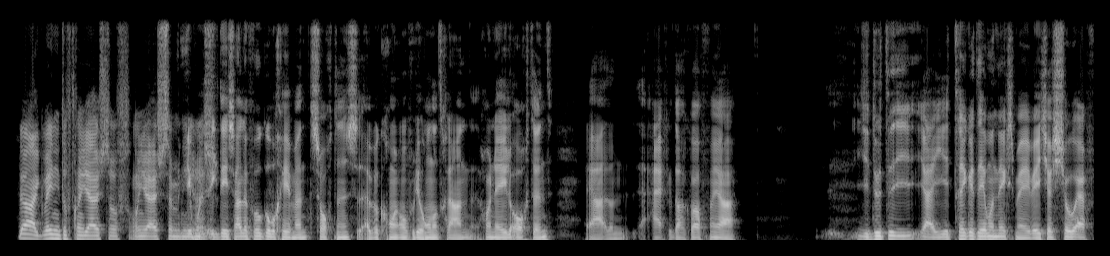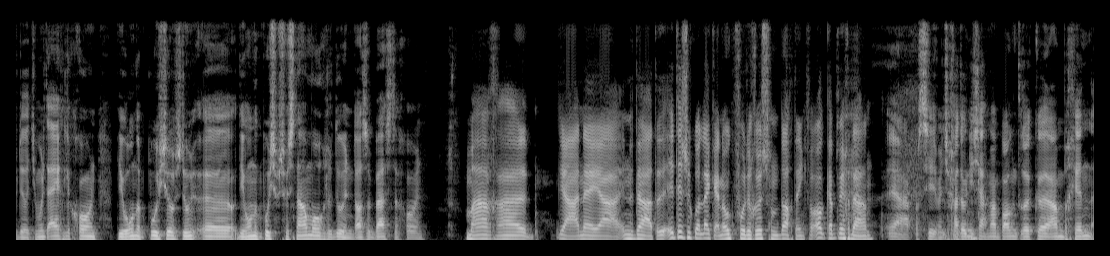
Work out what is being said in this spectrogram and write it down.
ja, ik weet niet of het een juiste of onjuiste manier Ik, is. ik deed zelf ook op een gegeven moment, s ochtends, heb ik gewoon over die 100 gedaan. Gewoon de hele ochtend. Ja, dan eigenlijk dacht ik wel van ja. Je doet, ja, je triggert helemaal niks mee, weet je, als je zo erg verdeelt. Je moet eigenlijk gewoon die 100 push-ups doen, eh, die 100 push-ups zo snel mogelijk doen. Dat is het beste gewoon. Maar eh, ja, nee, ja, inderdaad. Het is ook wel lekker. En ook voor de rust van de dag denk je van, oh, ik heb het weer gedaan. Ja, precies. Want je gaat ook niet zeg maar bankdrukken aan het begin.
